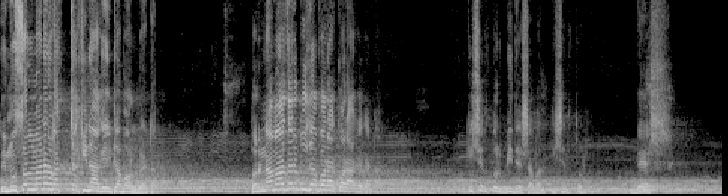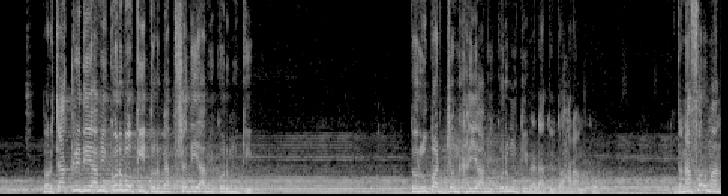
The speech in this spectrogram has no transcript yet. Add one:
তুই মুসলমানের বাচ্চা কিনা আগে এটা বল বেটা। তোর নামাজের বোঝাপড়া করা আগে বেটা। কিসের তোর বিদেশ আবার? কিসের তোর দেশ? তোর চাকরি দিয়ে আমি করব কি? তোর ব্যবসা দিয়ে আমি করব কি? তোর উপার্জন খাইয়া আমি করব কি বেটা? তুই তো হারাম কর তো নাফরমান।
